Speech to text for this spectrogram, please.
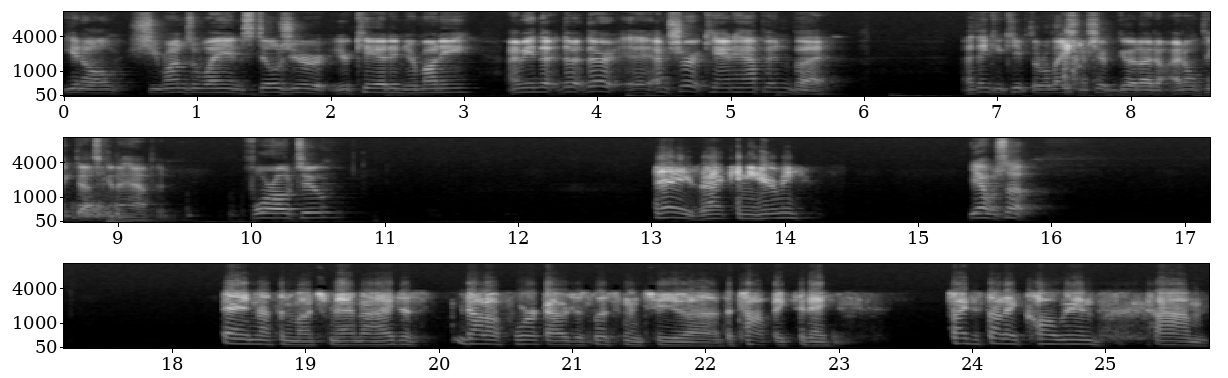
you know, she runs away and steals your, your kid and your money. I mean, they're, they're, I'm sure it can happen, but I think you keep the relationship good. I don't, I don't think that's going to happen. 402? Hey, Zach, can you hear me? Yeah, what's up? Hey, nothing much, man. I just got off work. I was just listening to uh, the topic today. So I just thought I'd call in. Um,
